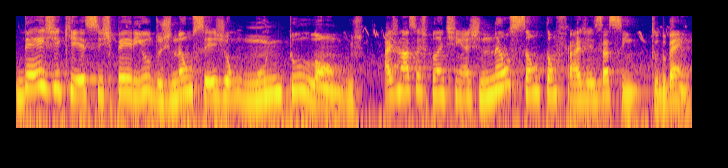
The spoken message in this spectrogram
desde que esses períodos não sejam muito longos. As nossas plantinhas não são tão frágeis assim, tudo bem?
